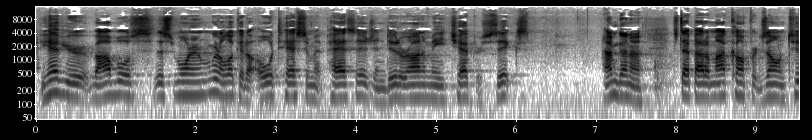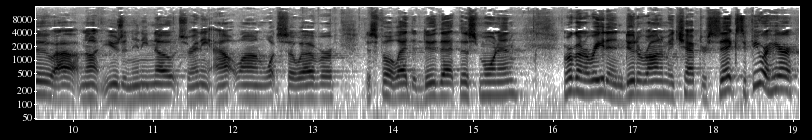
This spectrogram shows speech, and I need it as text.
If you have your Bibles this morning, we're going to look at an Old Testament passage in Deuteronomy chapter 6. I'm going to step out of my comfort zone too. I'm not using any notes or any outline whatsoever. Just feel led to do that this morning. We're going to read in Deuteronomy chapter 6. If you were here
